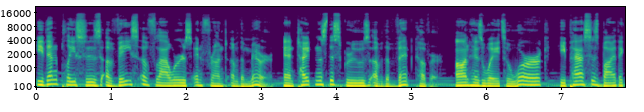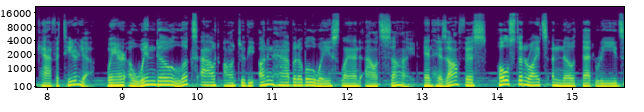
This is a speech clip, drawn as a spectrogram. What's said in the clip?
He then places a vase of flowers in front of the mirror and tightens the screws of the vent cover. On his way to work, he passes by the cafeteria, where a window looks out onto the uninhabitable wasteland outside. In his office, Holston writes a note that reads,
